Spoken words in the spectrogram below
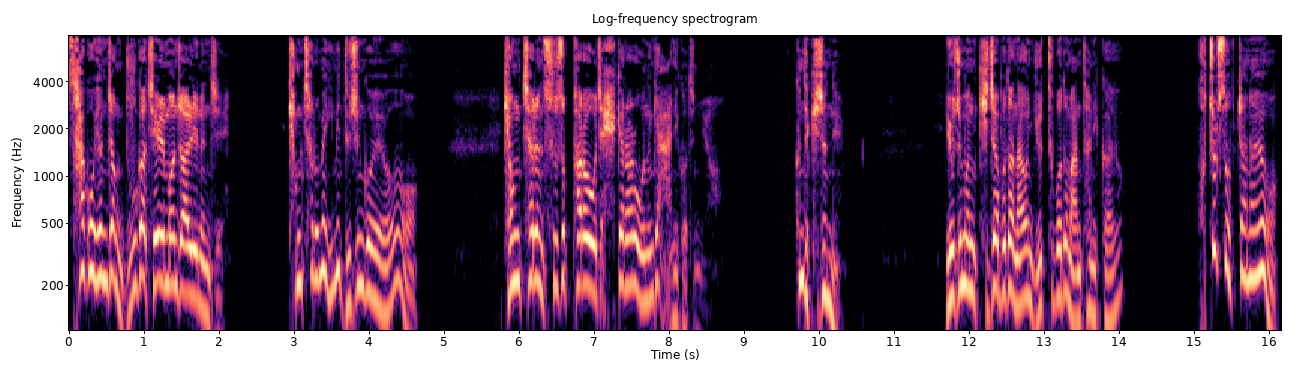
사고 현장 누가 제일 먼저 알리는지. 경찰 오면 이미 늦은 거예요. 경찰은 수습하러 오지 해결하러 오는 게 아니거든요. 근데 기자님, 요즘은 기자보다 나은 유튜버도 많다니까요? 어쩔 수 없잖아요.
